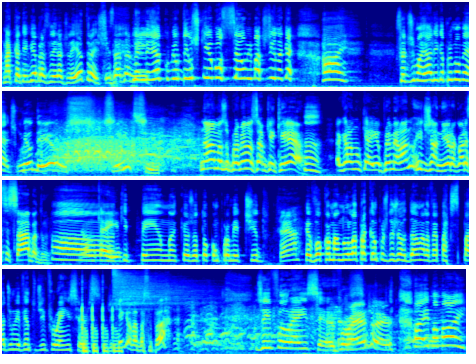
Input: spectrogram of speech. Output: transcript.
na Academia Brasileira de Letras? Exatamente. Leleco, meu Deus, que emoção! Imagina que... Ai, se eu desmaiar, liga pro meu médico. Meu Deus! Gente! Não, mas o problema sabe o que, que é? Ah. É que ela não quer ir. O prêmio é lá no Rio de Janeiro, agora esse sábado. Ah, Ela não quer ir. que pena que eu já tô comprometido. É? Eu vou com a Manu lá pra Campos do Jordão, ela vai participar de um evento de influencers. De quem que ela vai participar? De influencers. Influencer. Ai, mamãe!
